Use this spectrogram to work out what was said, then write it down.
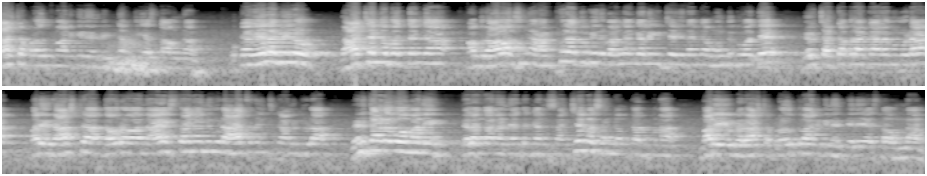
రాష్ట్ర ప్రభుత్వానికి నేను విజ్ఞప్తి చేస్తా ఉన్నాను. ఒకవేళ మీరు రాజ్యాంగబద్ధంగా మాకు రావాల్సిన హక్కులకు మీరు భంగం కలిగించే విధంగా ముందుకు పోతే మేము చట్ట ప్రకారం కూడా మరి రాష్ట్ర గౌరవ న్యాయస్థానాన్ని కూడా ఆచరించడానికి కూడా వెనుకాడబోమని తెలంగాణ నేతకాని సంక్షేమ సంఘం తరఫున మరి ఒక రాష్ట్ర ప్రభుత్వానికి నేను తెలియజేస్తా ఉన్నాను.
